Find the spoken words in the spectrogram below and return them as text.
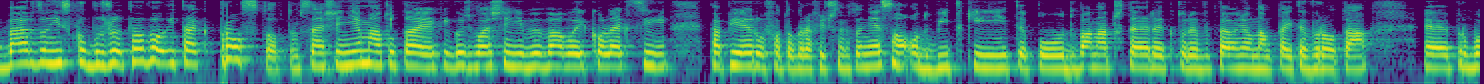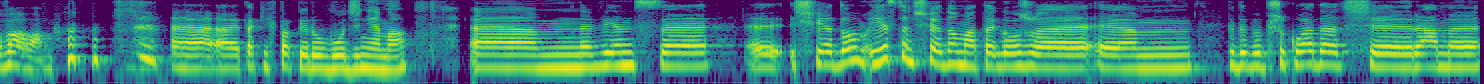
bardzo niskobudżetowo i tak prosto. W tym sensie nie ma tutaj jakiegoś właśnie niebywałej kolekcji papierów fotograficznych. To nie są odbitki typu 2 na 4 które wypełnią nam tutaj te wrota. E, próbowałam. e, e, takich papierów w Łodzi nie ma. Więc świadom, jestem świadoma tego, że gdyby przykładać ramy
